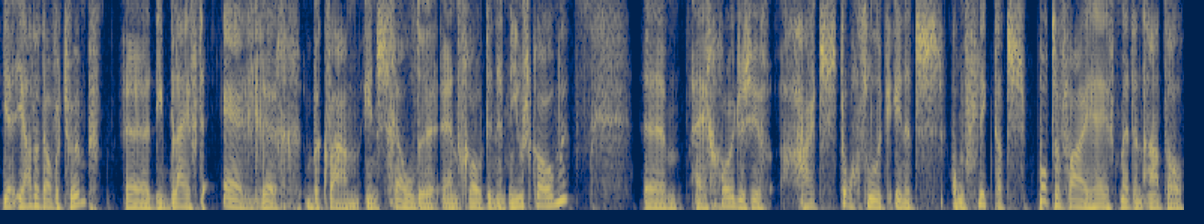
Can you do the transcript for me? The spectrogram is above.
je, je, had het over Trump. Die blijft erg bekwaam in schelden en groot in het nieuws komen. Uh, hij gooide zich hartstochtelijk in het conflict dat Spotify heeft met een aantal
